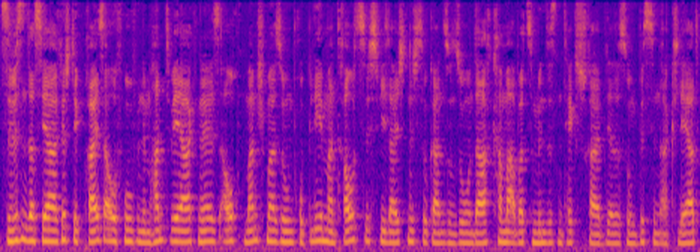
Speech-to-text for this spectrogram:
Sie wissen das ja, richtig Preise aufrufen im Handwerk, ne, ist auch manchmal so ein Problem, man traut sich vielleicht nicht so ganz und so und da kann man aber zumindest einen Text schreiben, der das so ein bisschen erklärt,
